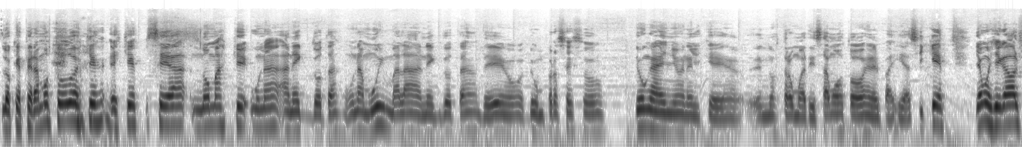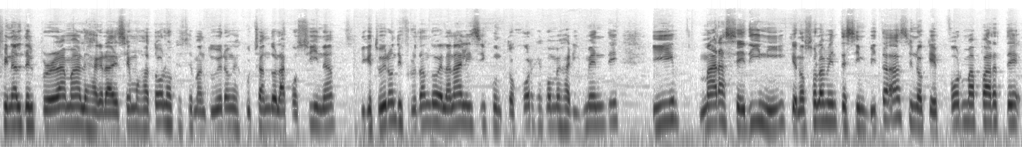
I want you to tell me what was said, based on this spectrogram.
Lo que esperamos todos es que, es que sea no más que una anécdota, una muy mala anécdota de, de un proceso un año en el que nos traumatizamos todos en el país. Así que ya hemos llegado al final del programa. Les agradecemos a todos los que se mantuvieron escuchando la cocina y que estuvieron disfrutando del análisis junto a Jorge Gómez Arismendi y Mara Sedini, que no solamente es invitada, sino que forma parte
